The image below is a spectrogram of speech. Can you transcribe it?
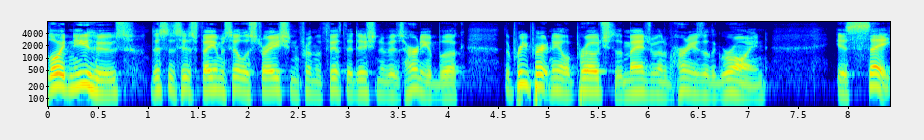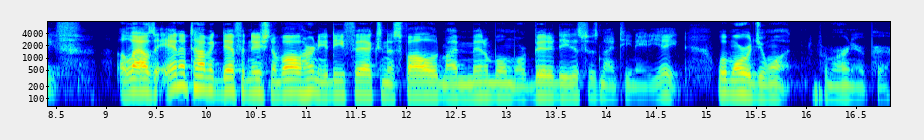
Lloyd Nyhus, this is his famous illustration from the fifth edition of his hernia book. The preperitoneal approach to the management of hernias of the groin is safe, allows anatomic definition of all hernia defects, and is followed by minimal morbidity. This was 1988. What more would you want from a hernia repair?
